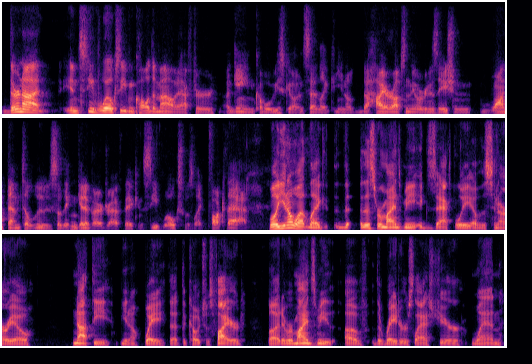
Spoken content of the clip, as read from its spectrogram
they're not. And Steve Wilks even called them out after a game a couple weeks ago and said, like, you know, the higher ups in the organization want them to lose so they can get a better draft pick. And Steve Wilks was like, "Fuck that." well, you know what? Like, th- this reminds me exactly of the scenario, not the, you know, way that the coach was fired, but it reminds me of the Raiders last year when,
